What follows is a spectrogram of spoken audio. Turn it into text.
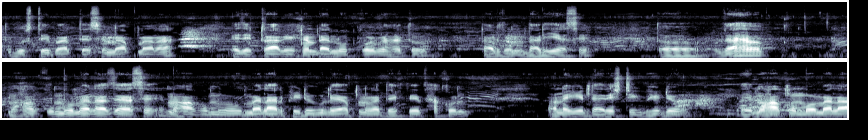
তো বুঝতেই পারতেছেন আপনারা, এই যে ট্রাক এখানটায় লোড করবে হয়তো, তার জন্য দাঁড়িয়ে আছে। তো যাই হোক, মহাকুম্ভ মেলা যে আছে, মহাকুম্ভ মেলার ভিডিওগুলি আপনারা দেখতে থাকুন। অনেক ইন্টারেস্টিং ভিডিও এই মহাকুম্ভ মেলা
